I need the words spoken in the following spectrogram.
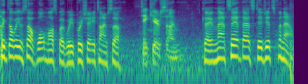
Big W himself, Walt Mossberg, we appreciate your time, sir. Take care, Simon. Okay, and that's it. That's Digits for now.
